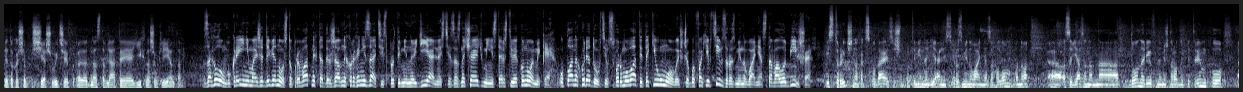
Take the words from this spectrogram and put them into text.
для того, щоб ще швидше е, наставляти їх нашим клієнтам. Загалом в Україні майже 90 приватних та державних організацій з протимінної діяльності зазначають в Міністерстві економіки. У планах урядовців сформувати такі умови, щоб фахівців з розмінування ставало більше. Історично так складається, що протимінна діяльність і розмінування загалом воно е, зав'язано на донорів, на міжнародну підтримку, е,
